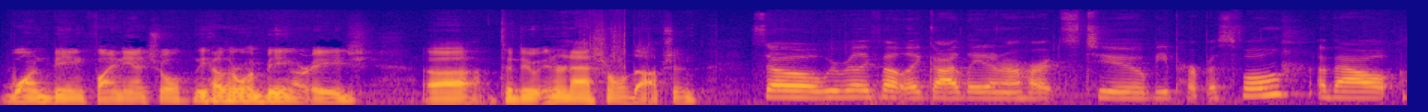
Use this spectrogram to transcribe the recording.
One being financial, the other one being our age uh, to do international adoption. So we really felt like God laid on our hearts to be purposeful about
